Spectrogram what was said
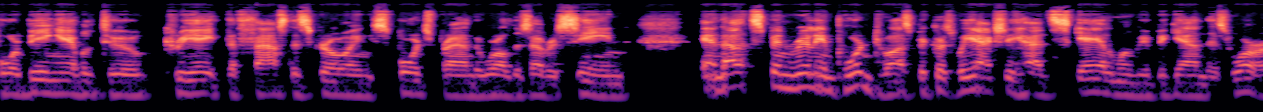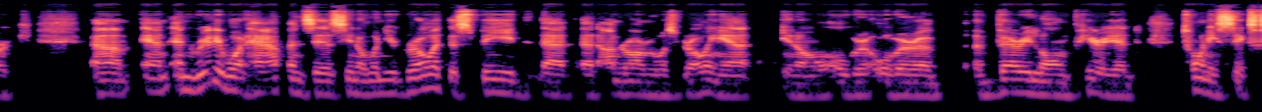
for being able to create the fastest growing sports brand the world has ever seen. And that's been really important to us because we actually had scale when we began this work. Um, and, and really what happens is, you know, when you grow at the speed that, that Under Armour was growing at, you know, over, over a, a very long period, 26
